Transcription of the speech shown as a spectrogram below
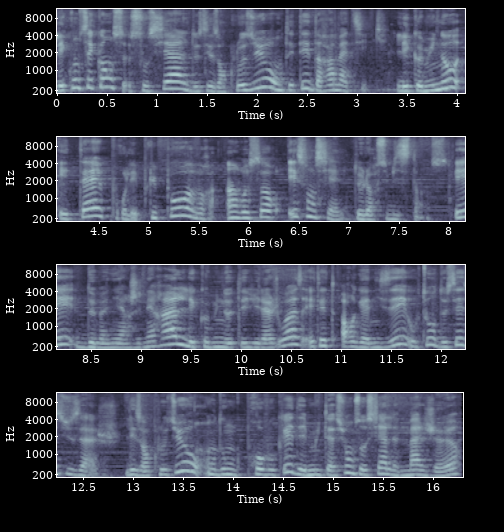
Les conséquences sociales de ces enclosures ont été dramatiques. Les communaux étaient, pour les plus pauvres, un ressort essentiel de leur subsistance. Et, de manière générale, les communautés villageoises étaient organisées autour de ces usages. Les enclosures ont donc provoqué des mutations sociales majeures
